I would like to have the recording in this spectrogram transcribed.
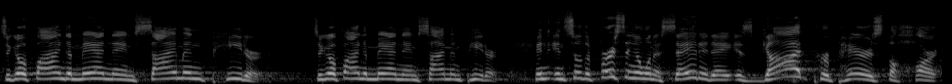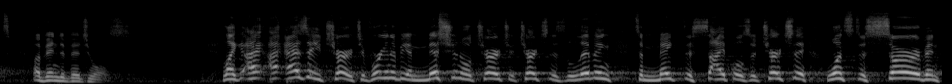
to go find a man named Simon Peter to go find a man named Simon Peter. And, and so the first thing I want to say today is God prepares the heart of individuals. Like, I, I, as a church, if we're going to be a missional church, a church that's living to make disciples, a church that wants to serve and,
